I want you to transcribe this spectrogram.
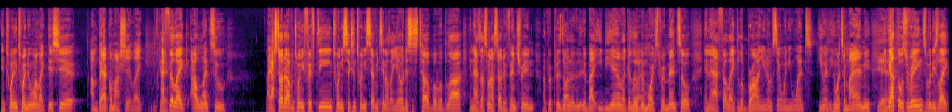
in 2021 like this year I'm back on my shit. Like I feel like I went to like I started off in 2015, 2016, 2017. I was like, yo, this is tough, blah blah blah. And that's that's when I started venturing un peu plus dans le, le bail EDM, like a little Ouais. bit more experimental. And then I felt like LeBron, you know what I'm saying? When he went, he went, he went to Miami. Yeah. He got those rings, but he's like,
